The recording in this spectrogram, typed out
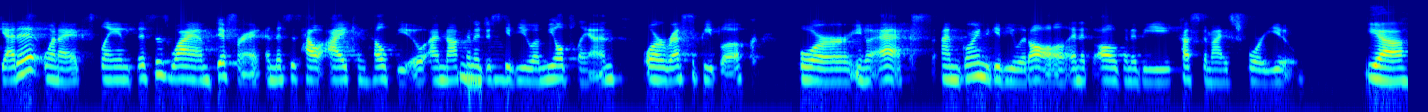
get it when I explain this is why I'm different and this is how I can help you. I'm not going to mm-hmm. just give you a meal plan or a recipe book or you know X. I'm going to give you it all, and it's all going to be customized for you. Yeah,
